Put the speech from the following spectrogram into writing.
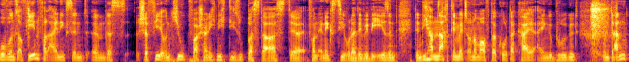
wo wir uns auf jeden Fall einig sind, ähm, dass Shafir und Duke wahrscheinlich nicht die Superstars der, von NXT oder der WWE sind, denn die haben nach dem Match auch nochmal auf Dakota Kai eingeprügelt und dann,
